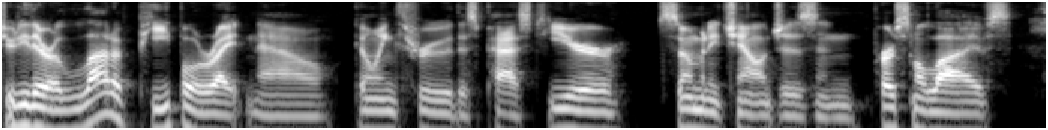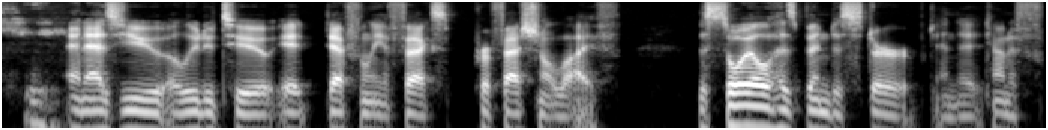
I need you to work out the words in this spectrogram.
Judy, there are a lot of people right now going through this past year, so many challenges in personal lives. Hmm. And as you alluded to, it definitely affects professional life. The soil has been disturbed and it kind of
